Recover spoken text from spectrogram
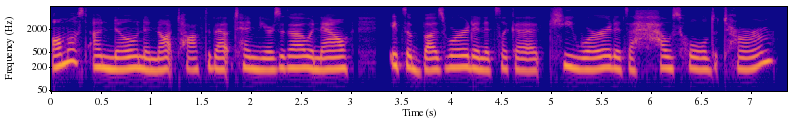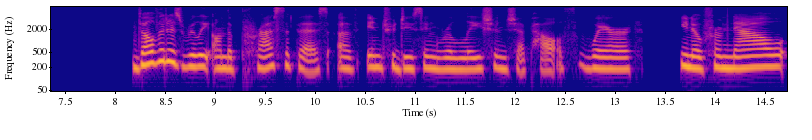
almost unknown and not talked about 10 years ago. And now it's a buzzword and it's like a key word, it's a household term. Velvet is really on the precipice of introducing relationship health, where, you know, from now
